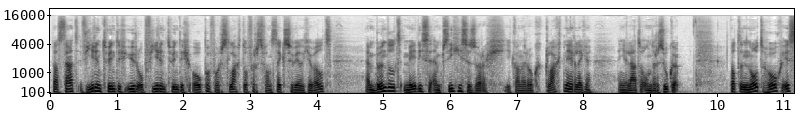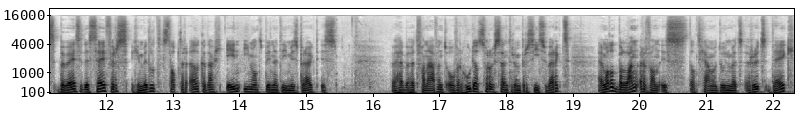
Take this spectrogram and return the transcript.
Dat staat 24 uur op 24 open voor slachtoffers van seksueel geweld en bundelt medische en psychische zorg. Je kan er ook klachten neerleggen en je laten onderzoeken. Dat de nood hoog is, bewijzen de cijfers. Gemiddeld stapt er elke dag één iemand binnen die misbruikt is. We hebben het vanavond over hoe dat zorgcentrum precies werkt en wat het belang ervan is. Dat gaan we doen met Rut Dijk,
